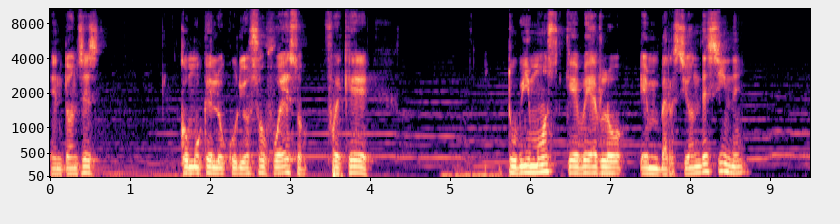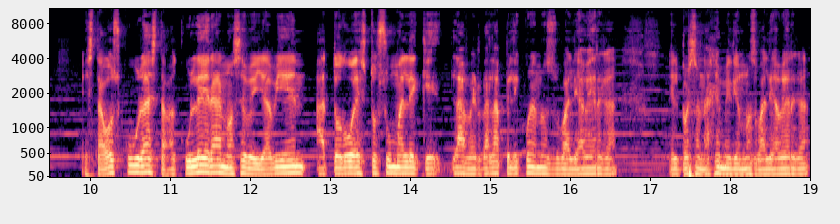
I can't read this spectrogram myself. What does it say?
Entonces, como que lo curioso fue eso, fue que tuvimos que verlo en versión de cine estaba oscura, estaba culera, no se veía bien. A todo esto súmale que la verdad la película nos valía verga. El personaje medio nos valía verga.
